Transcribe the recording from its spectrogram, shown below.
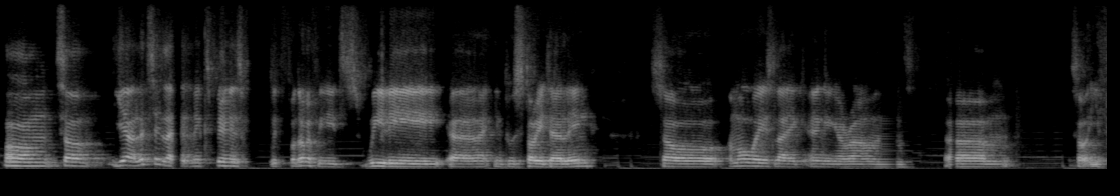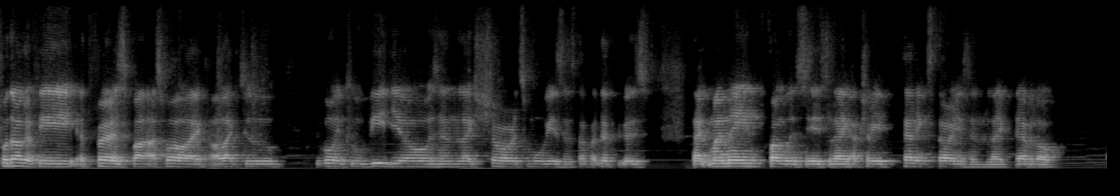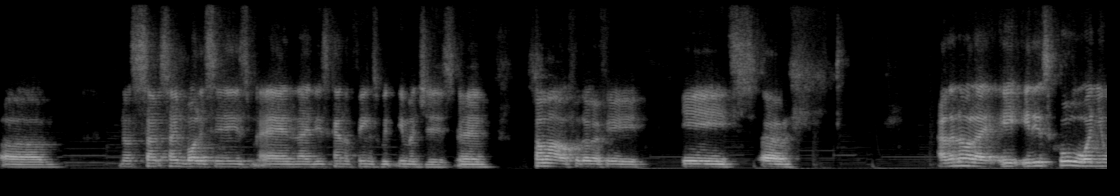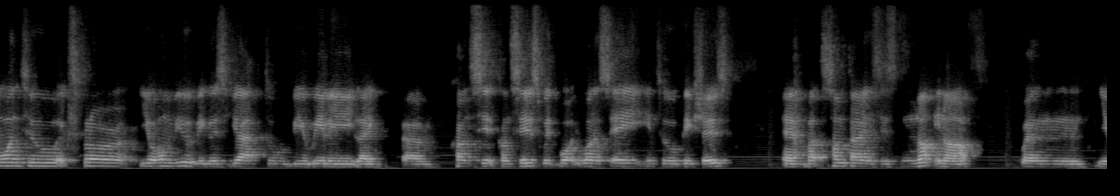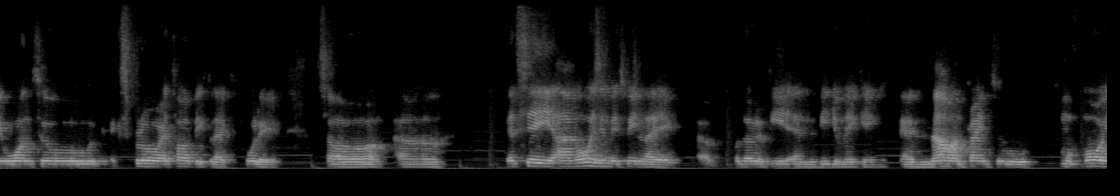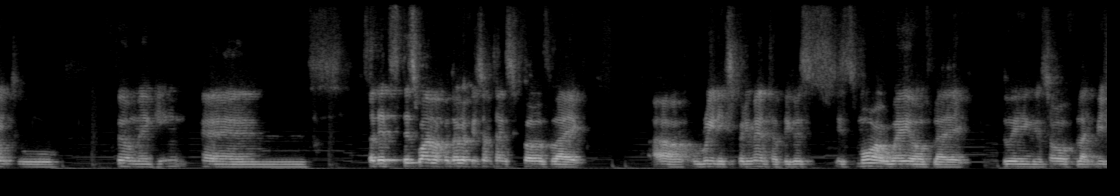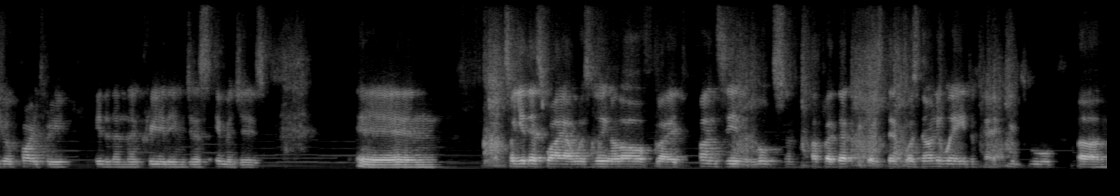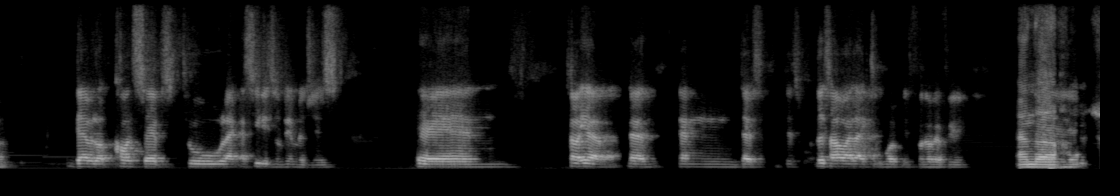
um so yeah let's say like my experience with photography it's really uh, into storytelling so i'm always like hanging around um so photography at first but as well like i like to go into videos and like shorts, movies and stuff like that because like my main focus is like actually telling stories and like develop um, you know symbolism and like these kind of things with images. And somehow photography is um, I don't know, like it, it is cool when you want to explore your own view because you have to be really like um, consist with what you want to say into pictures. And but sometimes it's not enough when you want to explore a topic like fully. So uh, let's say I'm always in between like uh, photography and video making, and now I'm trying to move more into filmmaking. And so that's that's why my photography sometimes feels like uh, really experimental because it's more a way of like doing sort of like visual poetry rather than like creating just images. And so yeah that's why i was doing a lot of like fanzine and books and stuff like that because that was the only way to get into um, develop concepts through like a series of images. And so yeah, that and that's that's, that's how I like to work with photography. And uh,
